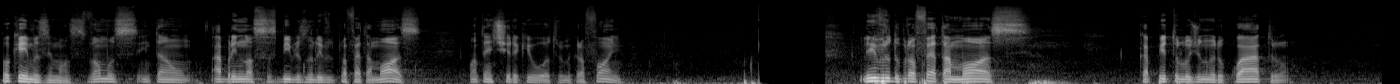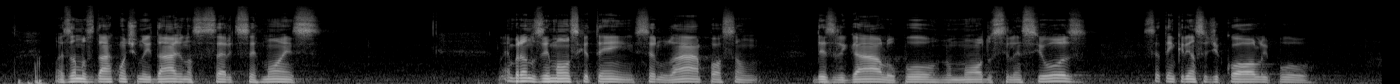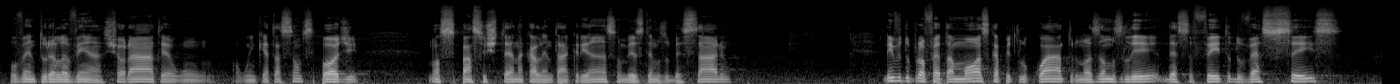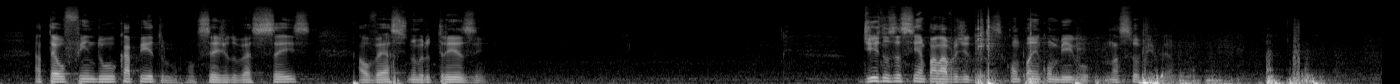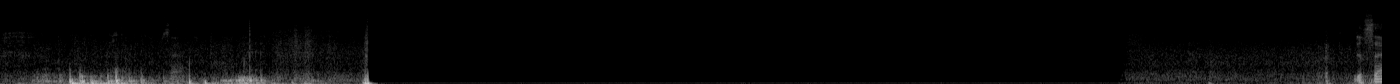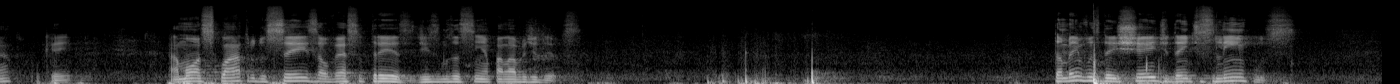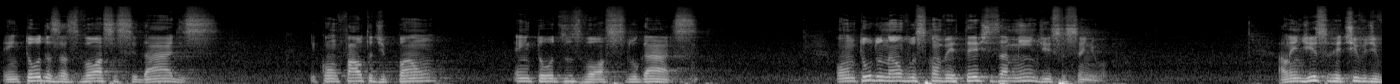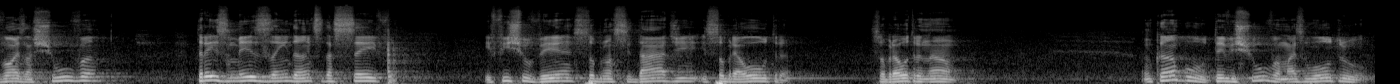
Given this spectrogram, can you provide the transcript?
Ok, meus irmãos, vamos então abrir nossas Bíblias no livro do profeta Amós, enquanto a gente tira aqui o outro microfone. Livro do profeta Amós, capítulo de número 4. Nós vamos dar continuidade à nossa série de sermões. Lembrando os irmãos que têm celular, possam desligá-lo, pôr no modo silencioso. Você tem criança de colo e por porventura ela venha chorar, ter algum, alguma inquietação, você pode, nosso espaço externo, acalentar a criança, ou mesmo temos o berçário. Livro do profeta Amós, capítulo 4, nós vamos ler dessa feita do verso 6 até o fim do capítulo, ou seja, do verso 6 ao verso número 13. Diz-nos assim a palavra de Deus. Acompanhe comigo na sua Bíblia. Deu certo? Ok. Amós 4, do 6 ao verso 13, diz-nos assim a palavra de Deus. Também vos deixei de dentes limpos em todas as vossas cidades, e com falta de pão em todos os vossos lugares. Contudo, não vos convertestes a mim, disse o Senhor. Além disso, retive de vós a chuva três meses ainda antes da ceifa, e fiz chover sobre uma cidade e sobre a outra, sobre a outra não. Um campo teve chuva, mas o outro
